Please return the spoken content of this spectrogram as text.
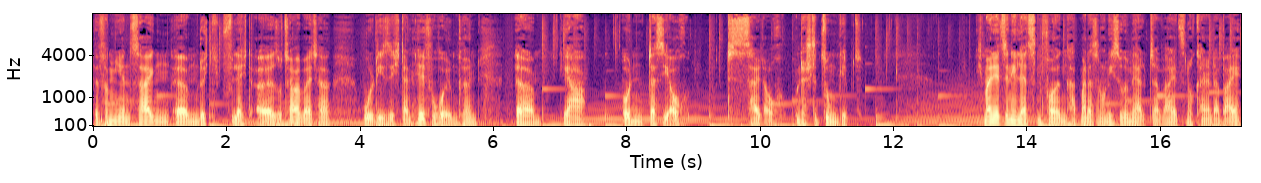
äh, Familien zeigen, ähm, durch vielleicht äh, Sozialarbeiter, wo die sich dann Hilfe holen können. Ähm, ja, und dass sie auch, dass es halt auch Unterstützung gibt. Ich meine, jetzt in den letzten Folgen hat man das noch nicht so gemerkt. Da war jetzt noch keiner dabei,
